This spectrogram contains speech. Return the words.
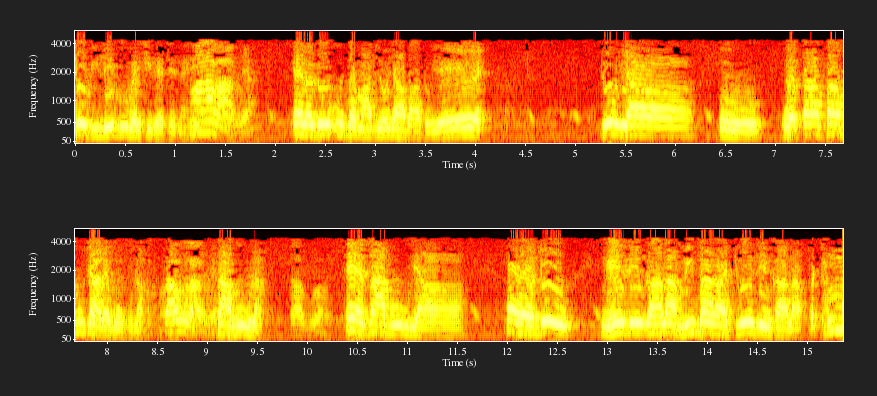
တို့ဒီလေးခုပဲရှိတယ်ထင်တယ်မှန်လားပါဗျာအဲ့တော့တို့ဥပမာပြောကြပါသူရဲ့ တို့ဗျာဟိုဝက်သားစားဘူးကြတယ်မဟုတ်ဘူးလားစားဘူးပါဗျာစားဘူးလားစားဘူးပါအဲ့စားဘူးဗျာဟောတို့ငယ်စဉ်ကာလမိဘကကျွေးစဉ်ကာလပထမ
